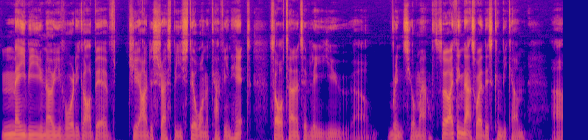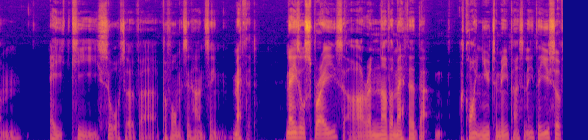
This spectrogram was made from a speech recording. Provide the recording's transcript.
maybe you know you've already got a bit of GI distress, but you still want the caffeine hit. So alternatively, you uh, rinse your mouth. So I think that's where this can become um, a key sort of uh, performance enhancing method. Nasal sprays are another method that are quite new to me personally. The use of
